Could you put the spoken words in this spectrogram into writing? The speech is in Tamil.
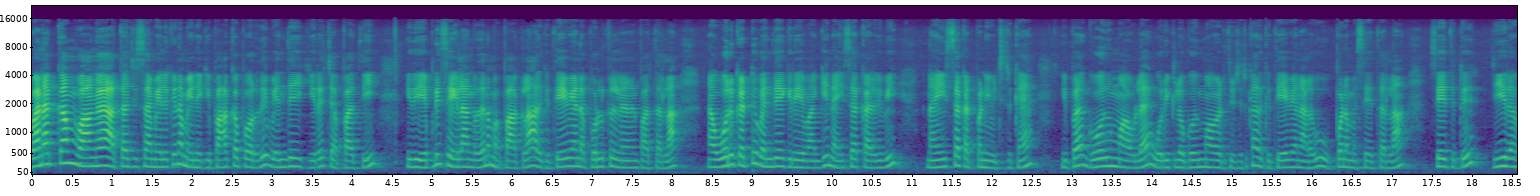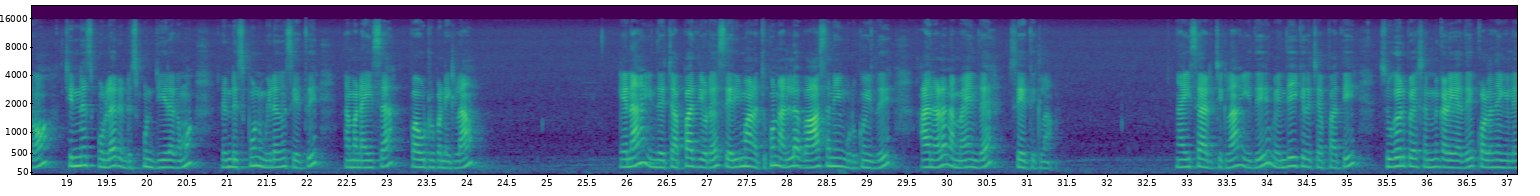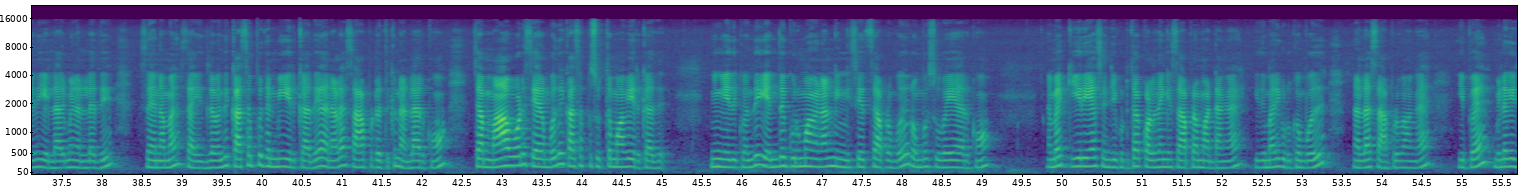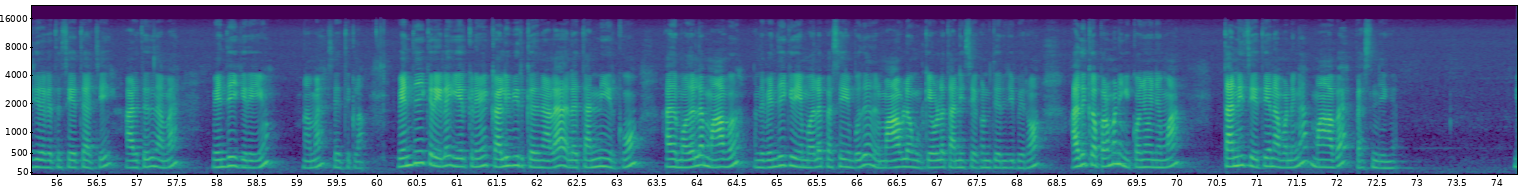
வணக்கம் வாங்க. அத்தாச்சி சமையலுக்கு நம்ம இன்றைக்கி பார்க்க போகிறது வெந்தயக்கீரை சப்பாத்தி. இது எப்படி செய்யலாங்கிறத நம்ம பார்க்கலாம். அதுக்கு தேவையான பொருட்கள் என்னென்னு பார்த்துடலாம். நான் ஒரு கட்டு வெந்தயக்கீரையை வாங்கி நைஸாக கழுவி நைஸாக கட் பண்ணி வச்சுருக்கேன். இப்போ கோதுமை மாவில் ஒரு கிலோ கோதுமை மாவு எடுத்து வச்சுருக்கேன். அதுக்கு தேவையான அளவு உப்பை நம்ம சேர்த்துடலாம். சேர்த்துட்டு ஜீரகம் சின்ன ஸ்பூனில் ரெண்டு ஸ்பூன் ஜீரகமும் ரெண்டு ஸ்பூன் மிளகும் சேர்த்து நம்ம நைஸாக பவுட்ரு பண்ணிக்கலாம். ஏன்னா இந்த சப்பாத்தியோட செரிமானத்துக்கும் நல்ல வாசனையும் கொடுக்கும் இது. அதனால் நம்ம இந்த சேர்த்துக்கலாம். நைஸாக அடிச்சுக்கலாம். இது வெந்தயக்கீரை சப்பாத்தி. சுகர் பேஷண்ட்னு கிடையாது. குழந்தைங்கள்லேருந்து எல்லாருமே நல்லது. ச நம்ம ச இதில் வந்து கசப்பு தன்மையும் இருக்காது. அதனால் சாப்பிட்றதுக்கு நல்லாயிருக்கும். ச மாவோடு சேரும்போது கசப்பு சுத்தமாகவே இருக்காது. நீங்கள் இதுக்கு வந்து எந்த குருமா வேணாலும் நீங்கள் சேர்த்து சாப்பிடும்போது ரொம்ப சுவையாக இருக்கும். நம்ம கீரையாக செஞ்சு கொடுத்தா குழந்தைங்க சாப்பிட மாட்டாங்க. இது மாதிரி கொடுக்கும்போது நல்லா சாப்பிடுவாங்க. இப்போ மிளகு ஜீரகத்தை சேர்த்தாச்சு. அடுத்தது நம்ம வெந்தயக்கீரையும் நம்ம சேர்த்துக்கலாம். வெந்தயக்கீரையில் ஏற்கனவே கழுவி இருக்கிறதுனால அதில் தண்ணி இருக்கும். அது முதல்ல மாவு அந்த வெந்தயக்கீரையை முதல்ல பிசையும் போது அந்த மாவில் உங்களுக்கு எவ்வளோ தண்ணி சேர்க்கணும்னு தெரிஞ்சு போயிடும் அதுக்கப்புறமா நீங்கள் கொஞ்சம் கொஞ்சமாக தண்ணி சேர்த்து என்ன பண்ணுங்கள் மாவை பிசைஞ்சிங்க.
